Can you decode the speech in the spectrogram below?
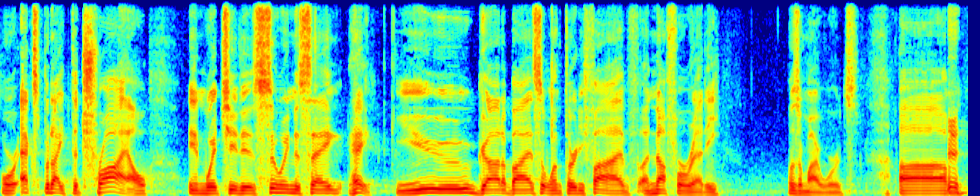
or expedite the trial in which it is suing to say, hey, you got to buy us at 135, enough already. Those are my words. Um,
